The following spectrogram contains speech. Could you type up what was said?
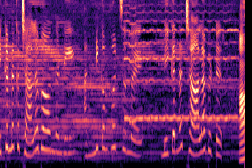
ఇక్కడ నాకు చాలా బాగుందండి. అన్ని కంఫర్ట్స్ ఉన్నాయి. మీకన్నా చాలా బెటర్ ఆ?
